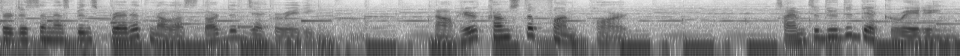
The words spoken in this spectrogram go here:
After the sun has been spreaded, now let's start the decorating. Now here comes the fun part. Time to do the decorating.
